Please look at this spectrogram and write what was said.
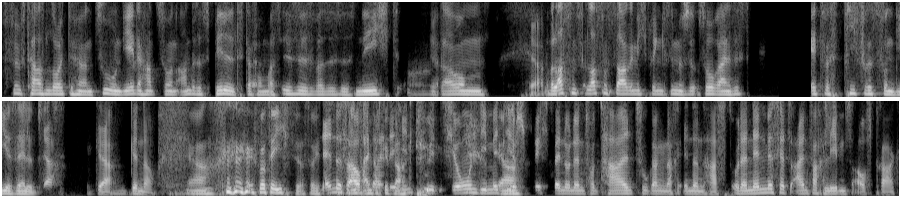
5000 Leute hören zu und jeder hat so ein anderes Bild davon, ja. was ist es, was ist es nicht. Ja. Darum, aber lass uns, lass uns sagen, ich bringe es immer so, so rein, es ist etwas Tieferes von dir selbst. Ja, genau. Ja, so sehe ich es. Also Nenn es auch deine gesagt. Intuition, die mit ja. dir spricht, wenn du einen totalen Zugang nach innen hast. Oder nennen wir es jetzt einfach Lebensauftrag.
